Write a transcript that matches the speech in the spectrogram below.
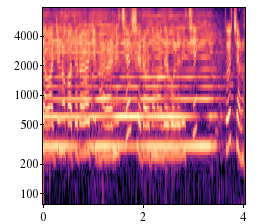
যাওয়ার জন্য কত টাকা কি ভাড়া নিচ্ছে, সেটাও তোমাদের বলে দিচ্ছি। তো চলো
